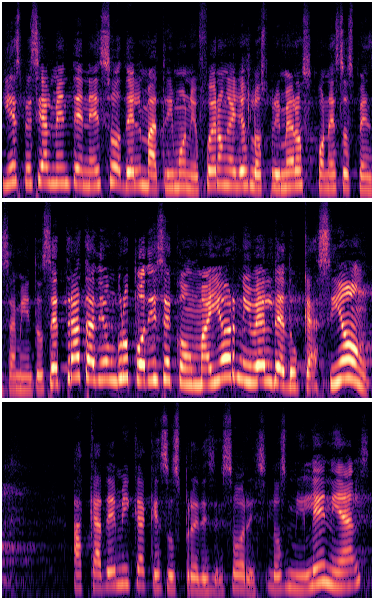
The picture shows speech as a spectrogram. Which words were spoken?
Y especialmente en eso del matrimonio. Fueron ellos los primeros con estos pensamientos. Se trata de un grupo, dice, con mayor nivel de educación académica que sus predecesores. Los millennials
